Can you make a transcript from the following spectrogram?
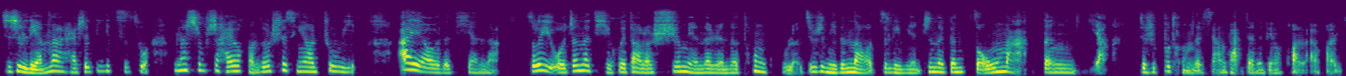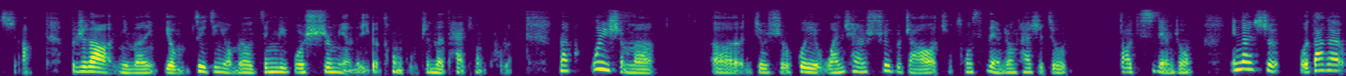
其实连麦还是第一次做，那是不是还有很多事情要注意？哎呀，我的天呐！所以我真的体会到了失眠的人的痛苦了，就是你的脑子里面真的跟走马灯一样，就是不同的想法在那边换来换去啊。不知道你们有最近有没有经历过失眠的一个痛苦？真的太痛苦了。那为什么呃就是会完全睡不着？从四点钟开始就。到七点钟，应该是我大概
